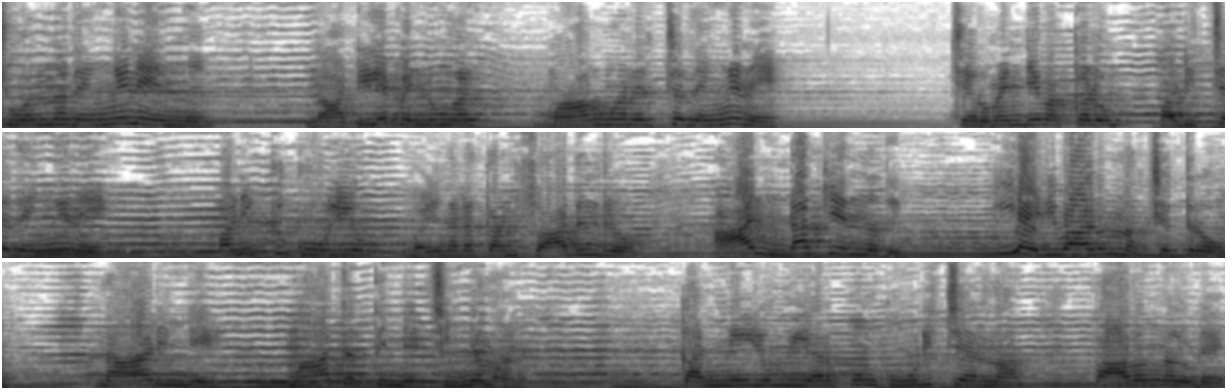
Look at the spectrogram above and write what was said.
ചുവന്നതെങ്ങനെയെന്ന് നാട്ടിലെ പെണ്ണുങ്ങൾ മാറുമറച്ചതെങ്ങനെ? ചെറുമന്റെ മക്കളും പഠിച്ചതെങ്ങനെ? പണിക്ക് കൂലിയും വഴി നടക്കാൻ സ്വാതന്ത്ര്യവും ആരുണ്ടാക്കിയെന്നത്? ഈ അരിവാളും നക്ഷത്രവും നാടിന്റെ മാറ്റത്തിന്റെ ചിഹ്നമാണ്. കണ്ണീരും വിയർപ്പും കൂടിച്ചേർന്ന പാവങ്ങളുടെ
